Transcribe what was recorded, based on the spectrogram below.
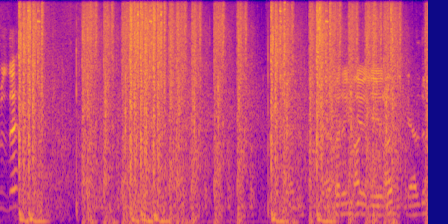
Üstümüzde. Yukarı gidiyor diğeri. Geldim.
